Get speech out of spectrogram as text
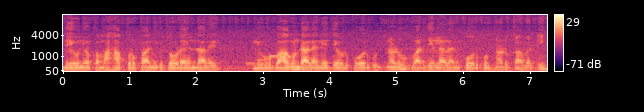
దేవుని యొక్క మహాకృప నీకు తోడై ఉండాలి. నువ్వు బాగుండాలని దేవుడు కోరుకుంటున్నాడు వరదిల్లాలని కోరుకుంటున్నాడు కాబట్టి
